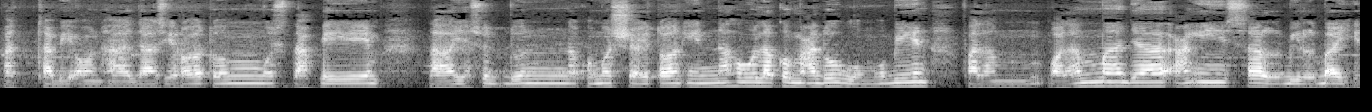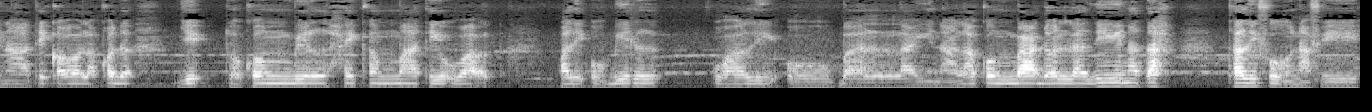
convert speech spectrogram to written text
fattabi'un hadha siratum mustaqim. La yasuddunnakum syaitan innahu lakum aduwwum mubin. Falam walamma ja'a isal bil bayinati qala qad ji'tukum bil hikmati wa wali ubil wali ubalaina lakum ba'dal ladzina tahtalifuna fi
